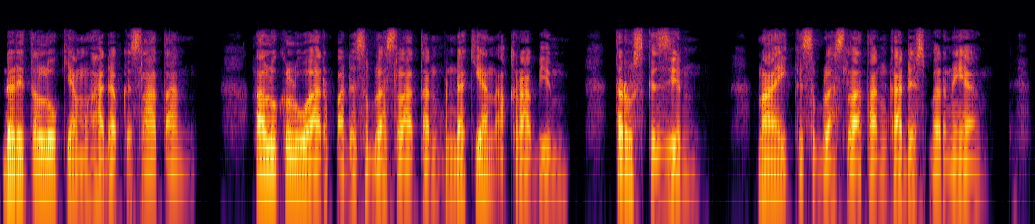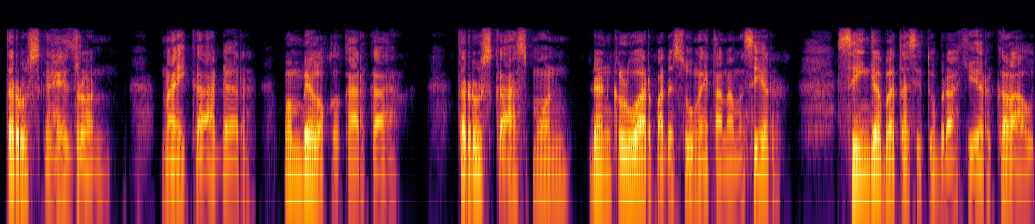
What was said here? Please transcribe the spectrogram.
dari teluk yang menghadap ke selatan, lalu keluar pada sebelah selatan pendakian Akrabim, terus ke Zin, naik ke sebelah selatan Kades Barnea, terus ke Hezron, naik ke Adar, membelok ke Karka, terus ke Asmon, dan keluar pada sungai tanah Mesir, sehingga batas itu berakhir ke laut.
